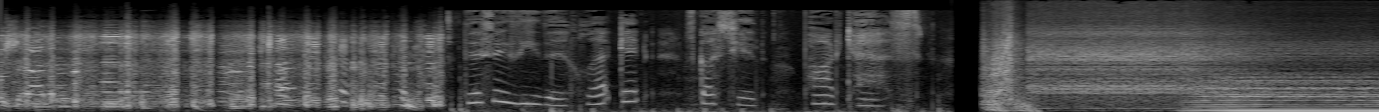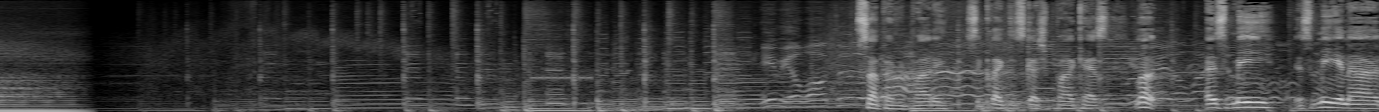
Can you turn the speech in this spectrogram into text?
This is the Eclectic Discussion Podcast. What's up, everybody? It's the Eclectic Discussion Podcast. Look, it's me. It's me and uh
